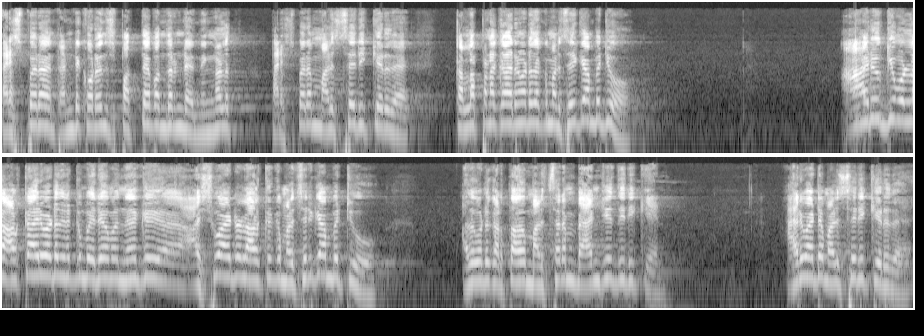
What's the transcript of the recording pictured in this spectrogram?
പരസ്പരം രണ്ട് കുറേൻസ് പത്ത് പന്ത്രണ്ട് നിങ്ങൾ പരസ്പരം മത്സരിക്കരുത്. കള്ളപ്പണക്കാരനോട് നിനക്ക് മത്സരിക്കാൻ പറ്റുമോ ആരോഗ്യമുള്ള ആൾക്കാരുമായിട്ട് നിനക്ക് നിനക്ക് അശുവായിട്ടുള്ള ആൾക്കാർക്ക് മത്സരിക്കാൻ പറ്റുമോ അതുകൊണ്ട് കർത്താവ് മത്സരം ബാൻ ചെയ്തിരിക്കുകയാണ്. ആരുമായിട്ട് മത്സരിക്കരുത്.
